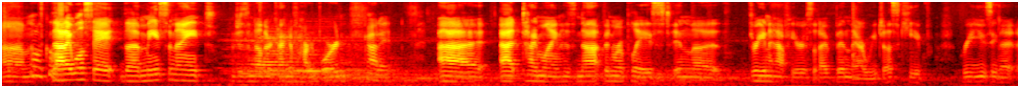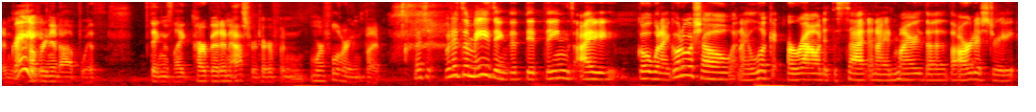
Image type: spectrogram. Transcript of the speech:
Um, Oh, cool. That I will say, the masonite, which is another kind of hardboard, got it uh, at Timeline has not been replaced in the three and a half years that I've been there. We just keep reusing it and Great. covering it up with things like carpet and astroturf and more flooring. But But, but it's amazing that the things I go when I go to a show and I look around at the set and I admire the the artistry.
